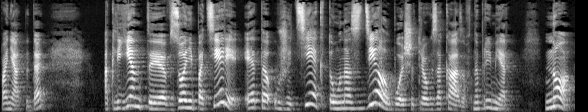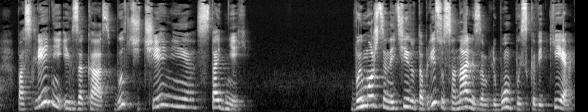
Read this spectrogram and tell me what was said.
Понятно, да? А клиенты в зоне потери – это уже те, кто у нас сделал больше трех заказов, например. Но последний их заказ был в течение 100 дней. Вы можете найти эту таблицу с анализом в любом поисковике,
